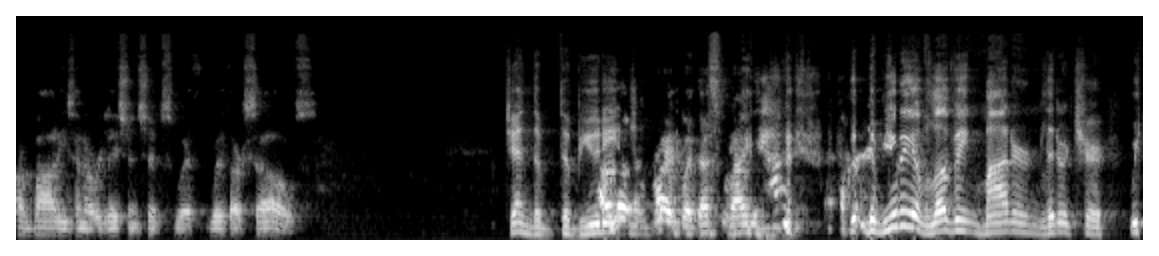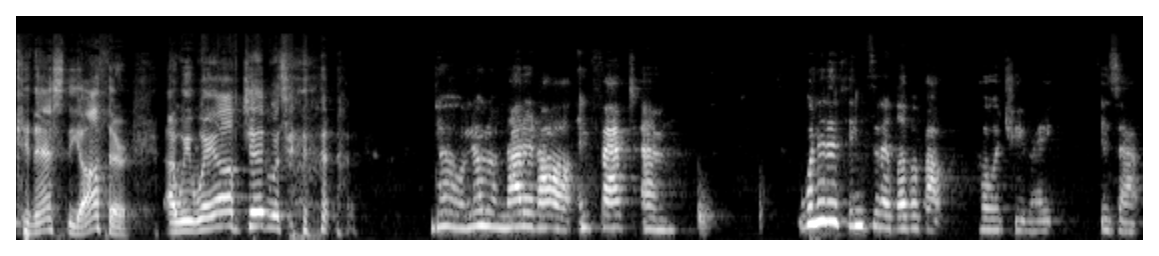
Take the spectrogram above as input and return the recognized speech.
our bodies and our relationships with with ourselves. Jen, the, the beauty of, right, but that's what I the, the, beauty of loving modern literature, we can ask the author. Are we way off, Jen? What's No, no, no, not at all. In fact, um, one of the things that I love about poetry, right, is that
